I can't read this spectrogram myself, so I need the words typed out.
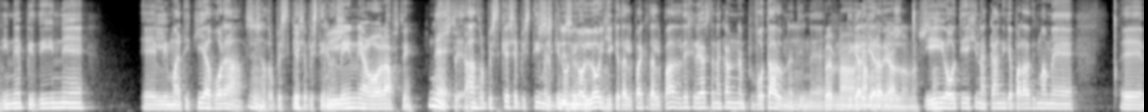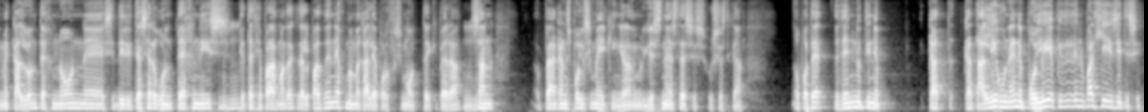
Είναι επειδή είναι ελληματική αγορά στις Μμ. ανθρωπιστικές Και επιστήμες. Κλείνει η αγορά αυτή. Ναι, ουσιαστικά. ανθρωπιστικές επιστήμες, Συμπτύσσεται κοινωνιολόγοι κτλ, κτλ. Δεν χρειάζεται να κάνουν να επιβοτάρουν την, ε, πρέπει να την κάνουμε καριέρα κάτι τους. άλλο, ναι, σωστά. Ή ό,τι έχει να κάνει, για παράδειγμα, με, ε, με καλών τεχνών, ε, συντηρητές έργων τέχνης και τέτοια πράγματα κτλ. Δεν έχουμε μεγάλη απορροφησιμότητα εκεί πέρα. Σαν πρέπει να κάνεις policy making για να δημιουργήσεις νέες θέσεις ουσιαστικά. Οπότε δεν είναι ότι είναι, κατ, καταλήγουν να είναι πολλοί επειδή δεν υπάρχει ζήτηση.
